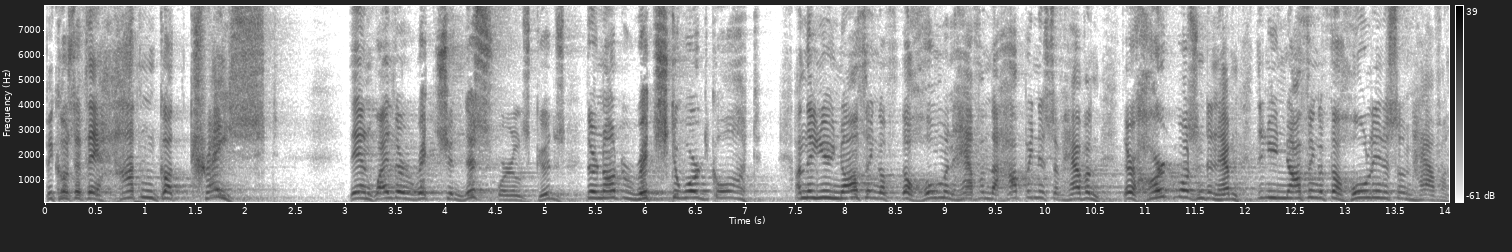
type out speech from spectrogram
Because if they hadn't got Christ, then while they're rich in this world's goods, they're not rich toward God. And they knew nothing of the home in heaven, the happiness of heaven. Their heart wasn't in heaven. They knew nothing of the holiness in heaven.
